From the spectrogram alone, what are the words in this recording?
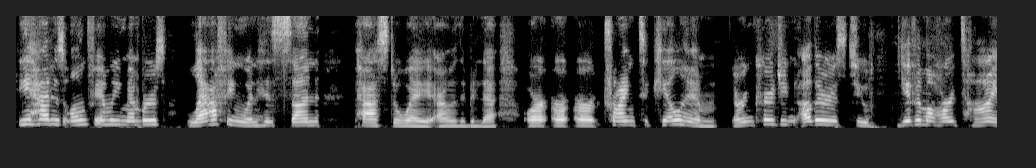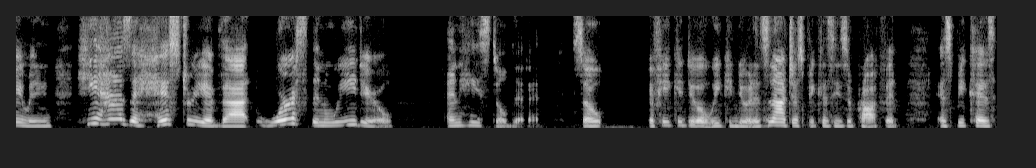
He had his own family members laughing when his son passed away, billah, or, or, or trying to kill him, or encouraging others to give him a hard time. Mean, he has a history of that worse than we do, and he still did it. So if he could do it, we can do it. It's not just because he's a prophet, it's because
